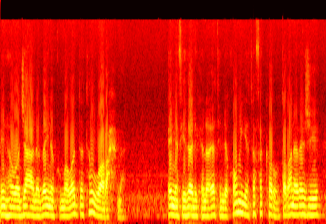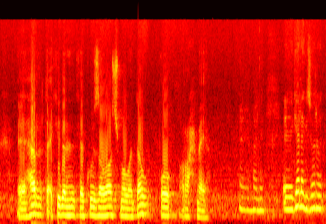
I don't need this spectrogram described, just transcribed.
منها وجعل بينكم مودة ورحمة إن في ذلك الآيات لقوم يتفكرون طبعا راجي إيه، هر تأكيد هند كاكو زواج مودة ورحمة إيه، بله. گەلێک جۆرت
